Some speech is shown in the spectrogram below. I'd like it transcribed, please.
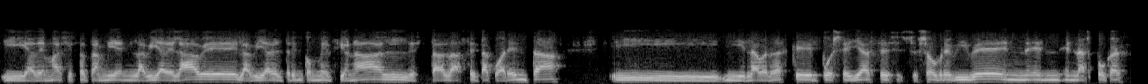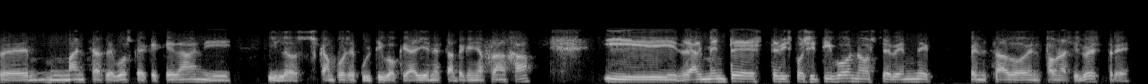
Y además está también la vía del AVE, la vía del tren convencional, está la Z40 y, la verdad es que pues ella se sobrevive en, las pocas eh, manchas de bosque que quedan y, los campos de cultivo que hay en esta pequeña franja y realmente este dispositivo no se vende pensado en fauna silvestre.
